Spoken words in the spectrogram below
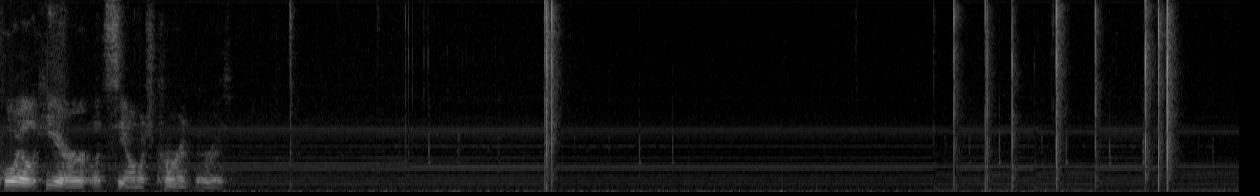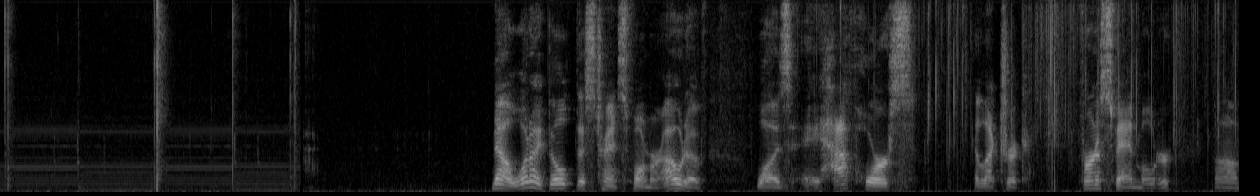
coil here, let's see how much current there is. Now, what I built this transformer out of was a half horse electric furnace fan motor, um,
